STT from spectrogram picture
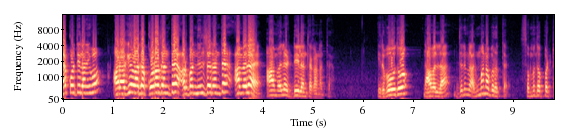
ಯಾಕೆ ಕೊಡ್ತಿಲ್ಲ ನೀವು? ಅವ್ರು ಅಗಿಯುವಾಗ ಕೊಡೋದಂತೆ, ಅವ್ರು ಬಂದು ನಿಲ್ಸೋದಂತೆ, ಆಮೇಲೆ ಆಮೇಲೆ ಡೀಲ್ ಅಂತ ಕಾಣುತ್ತೆ. ಇರಬಹುದು ನಾವೆಲ್ಲ, ಜನಗಳ ಅನುಮಾನ ಬರುತ್ತೆ. ಸಂಬಂಧಪಟ್ಟ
